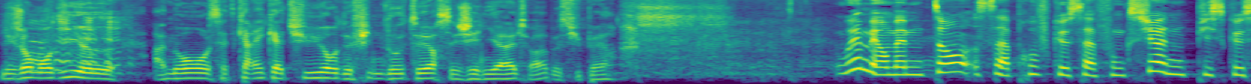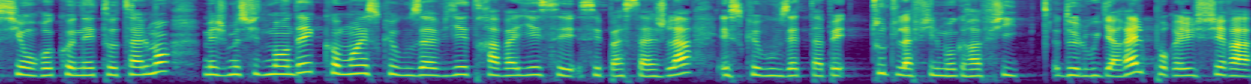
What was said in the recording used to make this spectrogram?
Les gens m'ont dit, euh, ah non, cette caricature de film d'auteur, c'est génial, tu vois, bah, super. Oui, mais en même temps, ça prouve que ça fonctionne, puisque si on reconnaît totalement. Mais je me suis demandé comment est-ce que vous aviez travaillé ces, passages-là Est-ce que vous vous êtes tapé toute la filmographie de Louis Garrel pour réussir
